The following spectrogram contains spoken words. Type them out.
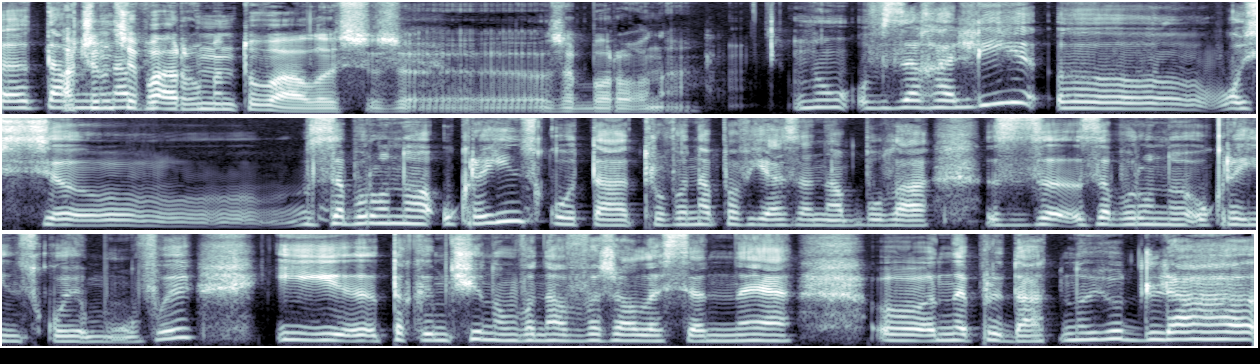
Е, Там А чим на- це поаргументувалось е, заборона? Ну, взагалі, е, ось е, заборона українського театру вона пов'язана була з забороною української мови, і таким чином вона вважалася не, е, непридатною для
